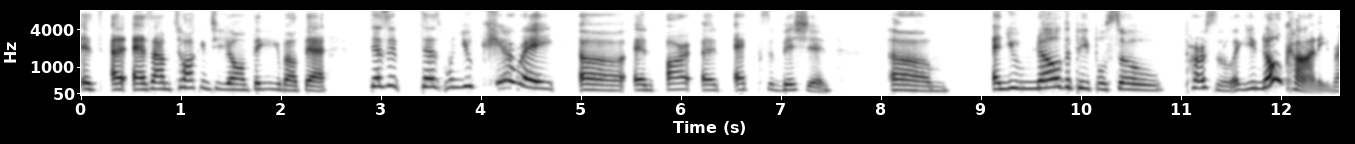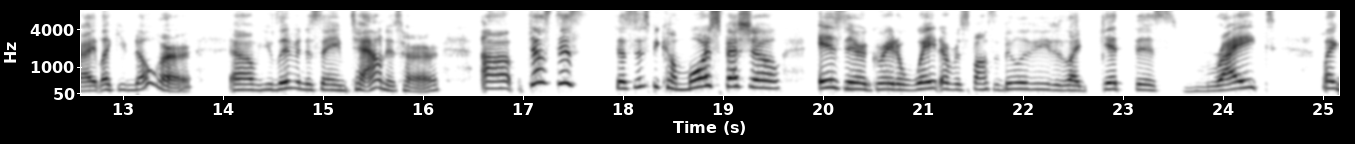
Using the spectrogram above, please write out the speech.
it's as I'm talking to y'all, I'm thinking about that. Does it, does, when you curate uh, an art, an exhibition, um, and you know the people so personal, like you know Connie, right? Like you know her, um, you live in the same town as her. Uh, does this does this become more special is there a greater weight of responsibility to like get this right like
